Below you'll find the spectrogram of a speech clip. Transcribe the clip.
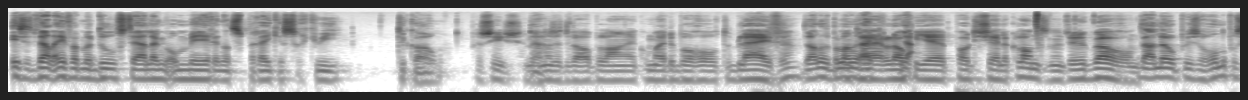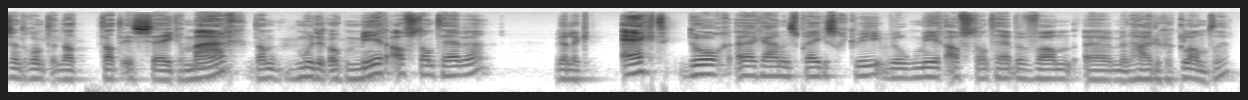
is het wel een van mijn doelstellingen om meer in dat sprekerscircuit te komen. Precies, en dan ja. is het wel belangrijk om bij de borrel te blijven. Dan is het belangrijk. daar lopen ja. je potentiële klanten natuurlijk wel rond. Daar lopen ze 100% rond en dat, dat is zeker. Maar dan moet ik ook meer afstand hebben wil ik echt doorgaan in het sprekerscircuit, wil ik meer afstand hebben van uh, mijn huidige klanten.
